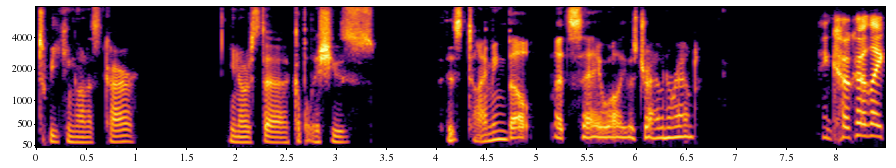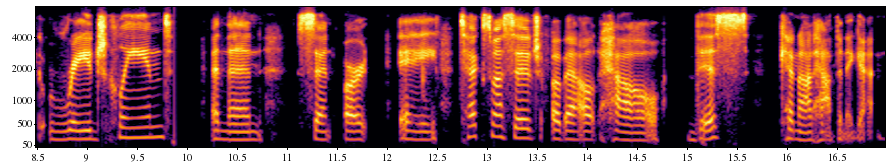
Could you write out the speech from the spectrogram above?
tweaking on his car. He noticed a couple issues with his timing belt, let's say, while he was driving around. And Coco like rage cleaned and then sent Art a text message about how this cannot happen again.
